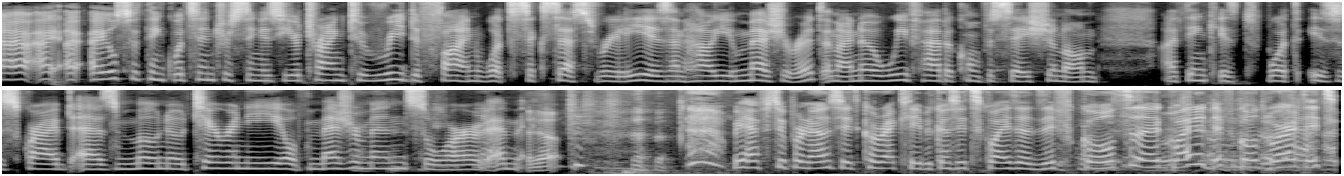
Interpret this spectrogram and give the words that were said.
I, I also think what's interesting is you're trying to redefine what success really is and how you measure it. And I know we've had a conversation on, I think it's what is described as mono tyranny of measurements or. Yeah. Um, yeah. we have to pronounce it correctly because it's quite a difficult, uh, quite a difficult word. It's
